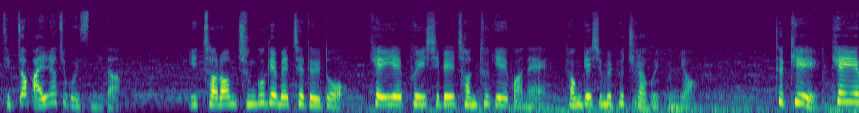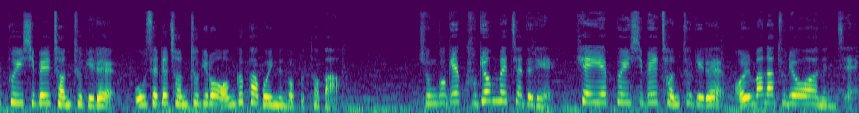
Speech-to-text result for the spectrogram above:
직접 알려주고 있습니다. 이처럼 중국의 매체들도 KF-21 전투기에 관해 경계심을 표출하고 있군요. 특히 KF-21 전투기를 5세대 전투기로 언급하고 있는 것부터가 중국의 국영 매체들이 KF-21 전투기를 얼마나 두려워하는지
